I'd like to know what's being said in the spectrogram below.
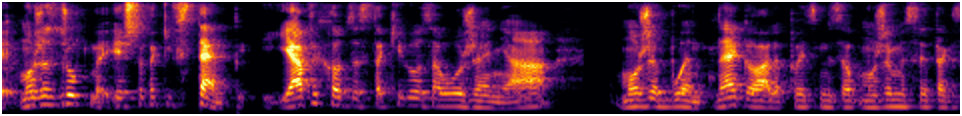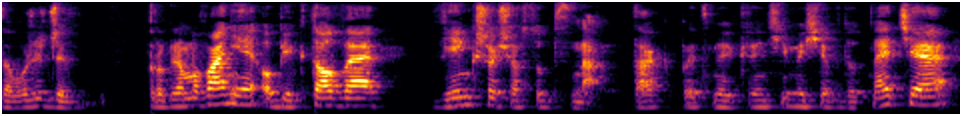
y, może zróbmy jeszcze taki wstęp. Ja wychodzę z takiego założenia, może błędnego, ale powiedzmy, za, możemy sobie tak założyć, że programowanie obiektowe większość osób zna, tak? Powiedzmy, kręcimy się w dotnecie,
